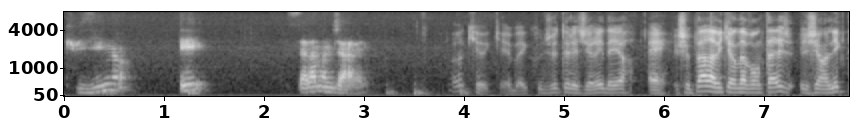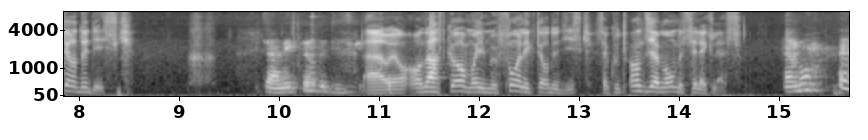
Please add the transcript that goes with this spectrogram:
cuisine et salle à mangiare. Ok, ok, bah écoute, je te laisse gérer. D'ailleurs, eh, je pars avec un avantage, j'ai un lecteur de disques. C'est un lecteur de disques. Ah ouais, en, en hardcore, moi, il me faut un lecteur de disques. Ça coûte un diamant, mais c'est la classe. Ah bon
